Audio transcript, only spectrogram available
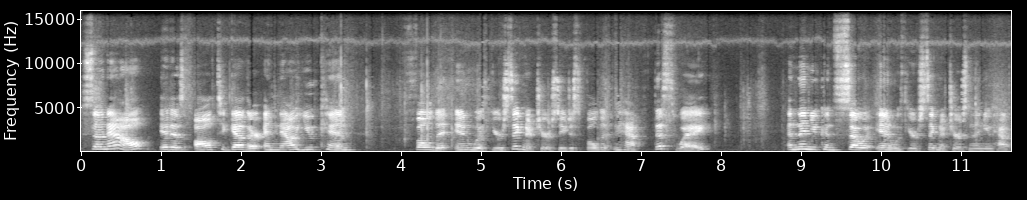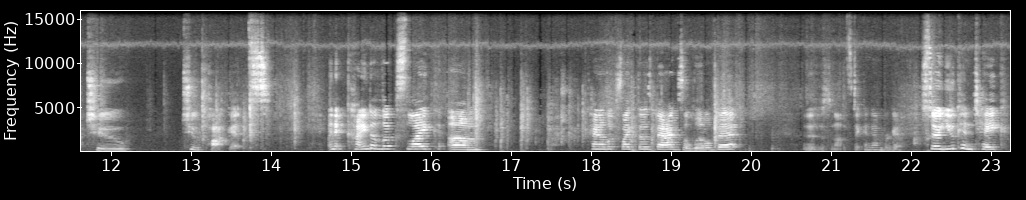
So now it is all together and now you can fold it in with your signature. So you just fold it in half this way and then you can sew it in with your signatures and then you have two two pockets. And it kind of looks like, um, kind of looks like those bags a little bit. It's just not sticking down very good. So you can take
